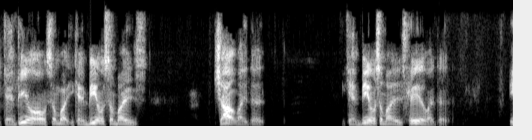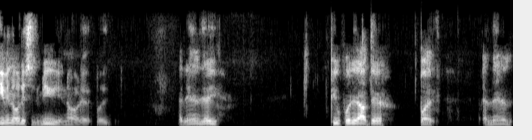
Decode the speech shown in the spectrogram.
You can't be on somebody. You can't be on somebody's job like that. You can't be on somebody's head like that. Even though this is me and all that, but at the end of the day, people put it out there, but and then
